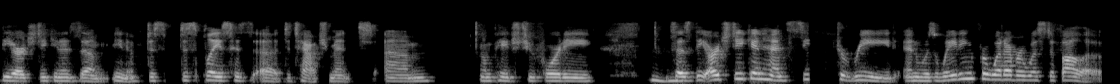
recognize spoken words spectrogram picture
the archdeacon is um, you know dis- displays his uh, detachment. Um, on page 240, Mhm. says the archdeacon had ceased to read and was waiting for whatever was to follow.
